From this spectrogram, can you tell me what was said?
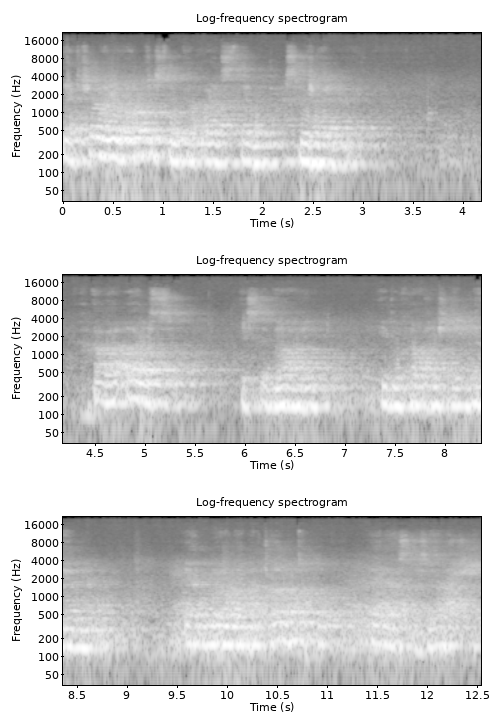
Jak trzeba je łączyć z tym kapłaństwem służebnym. Chwała Ojcu i Synowi i Duchowi Świętemu. Jak było na początku, teraz i zawsze.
